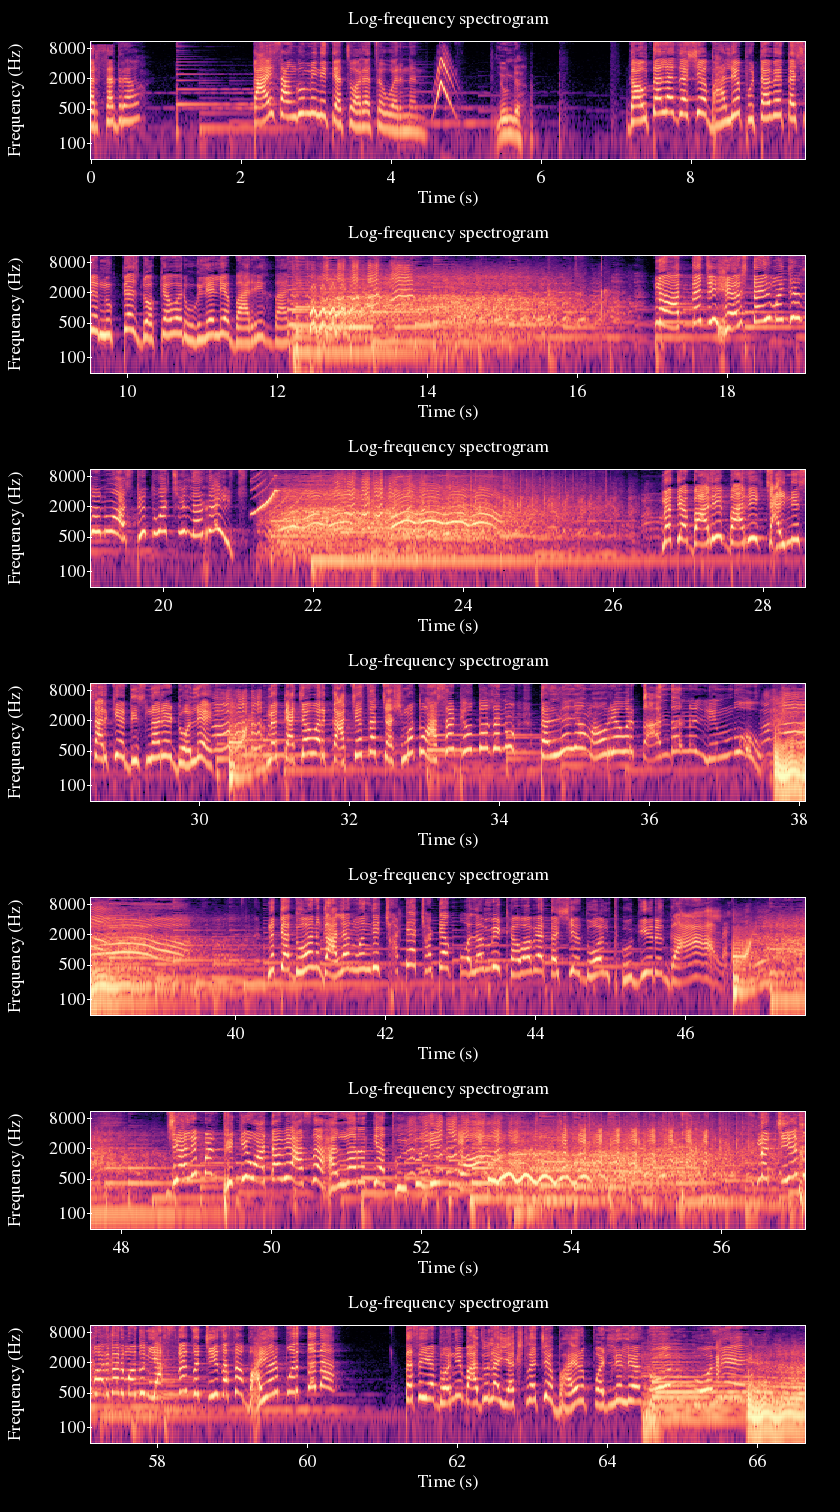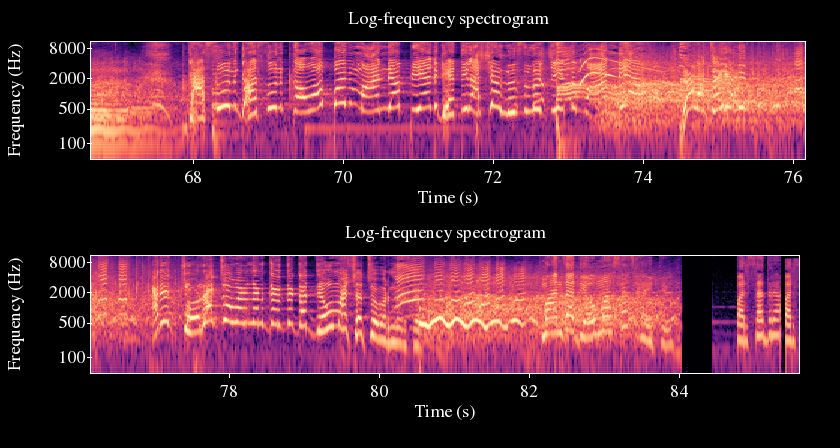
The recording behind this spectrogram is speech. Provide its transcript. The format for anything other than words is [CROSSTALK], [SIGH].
प्रसादराव काय सांगू मी नी त्या चोराचं वर्णन? लिहून घ्या. गावताला जसे भाले फुटावे तसे नुकतेच डोक्यावर उगलेले बारीक बारीक. [LAUGHS] ना आत्ताची हेअरस्टाईल ना त्या बारीक बारीक चायनीज सारखे दिसणारे डोले ना त्याच्यावर काचेचा चष्मा तो असा ठेवतो जणू तळलेल्या मावऱ्यावर कांदा न लिंबू. न त्या दोन गालांमध्ये छोट्या छोट्या कोलंबी ठेवाव्या तसे दोन फुगीर गाल. ज्याने पण फिकी वाटावी असं हलणार त्या थुलथुली बाहेर पडत ना. तसे या दोन्ही बाजूला एक्स्ट्राचे बाहेर पडलेले दोन बोले घासून घासून कवा पण मांड्या पेट घेतील अशा लुसलुशीत मांड्या! अरे चोराचं वर्णन करते का देव माशाचं वर्णन करते? माझा देव मासाच आहे त्यो. परसादरा परसा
